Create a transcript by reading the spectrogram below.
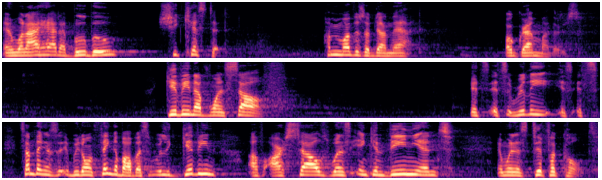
And when I had a boo boo, she kissed it. How many mothers have done that? Or grandmothers? giving of oneself. It's, it's really it's, it's something we don't think about, but it's really giving of ourselves when it's inconvenient and when it's difficult.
